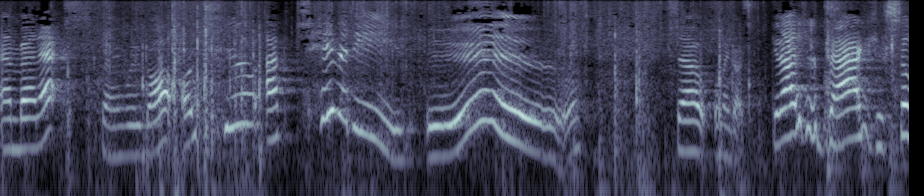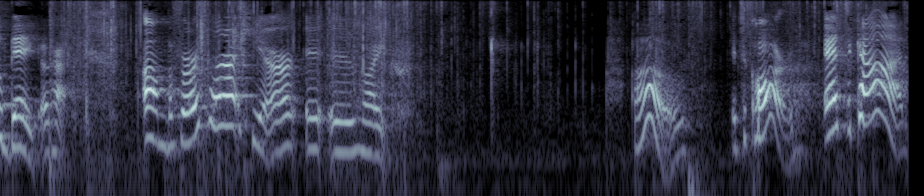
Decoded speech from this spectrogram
And the next thing we got are two activities. Ooh. So, oh my gosh, get out of your bag, you're so big. Okay. Um, the first one right here, it is like, oh, it's a card. It's a card.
